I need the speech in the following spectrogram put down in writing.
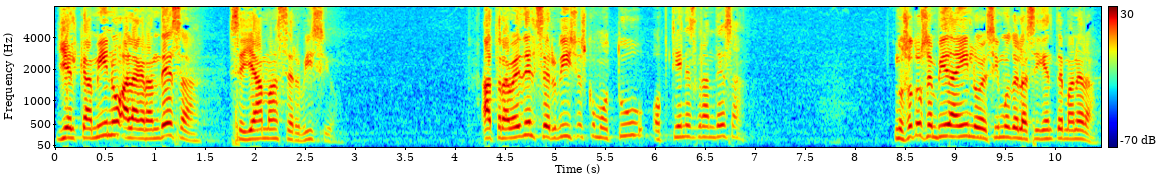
y el camino a la grandeza se llama servicio. A través del servicio es como tú obtienes grandeza. Nosotros en Vida ahí lo decimos de la siguiente manera.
